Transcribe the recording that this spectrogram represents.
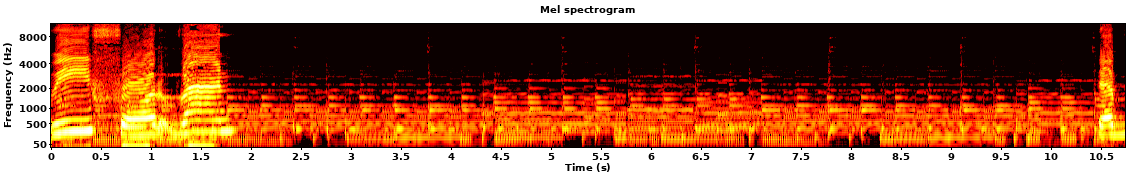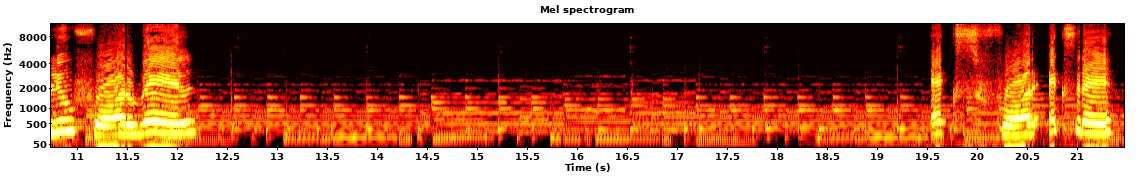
V for van. W for whale. X for X-ray.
